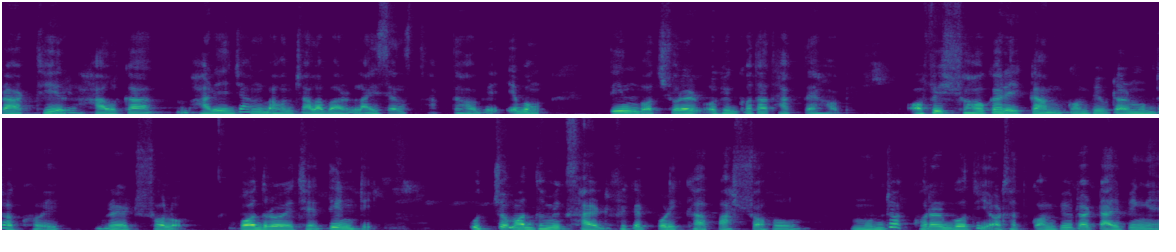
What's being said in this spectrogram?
প্রার্থীর হালকা, ভারী যানবাহন চালাবার লাইসেন্স থাকতে হবে এবং তিন বছরের অভিজ্ঞতা থাকতে হবে। অফিস সহকারী কাম কম্পিউটার মুদ্রাক্ষরিক গ্রেড ষোলো। পদ রয়েছে তিনটি। উচ্চ মাধ্যমিক সার্টিফিকেট পরীক্ষা পাস সহ মুদ্রাক্ষরের গতি, অর্থাৎ কম্পিউটার টাইপিংয়ে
